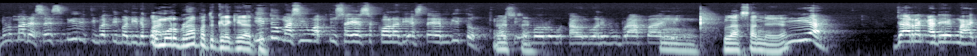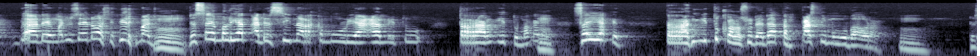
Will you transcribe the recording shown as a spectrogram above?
belum ada, saya sendiri tiba-tiba di depan. Umur berapa tuh kira-kira tuh? Itu masih waktu saya sekolah di STM gitu. Masih STM. umur tahun 2000 berapa gitu. Hmm. Belasannya ya. Iya. Jarang ada yang maju, gak ada yang maju, saya doang sendiri maju. Hmm. Dan saya melihat ada sinar kemuliaan itu, terang itu. Makanya Hmm. saya yakin terang itu kalau sudah datang pasti mengubah orang. Hmm. Dan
